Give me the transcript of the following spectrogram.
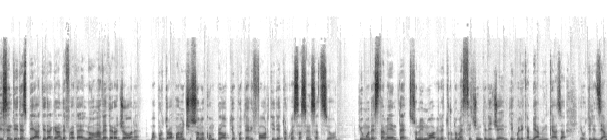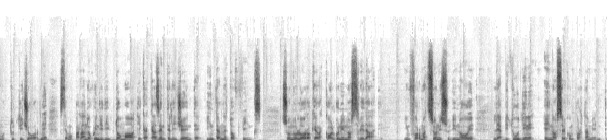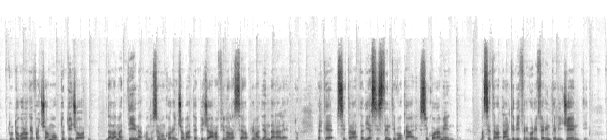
Vi sentite spiati dal Grande Fratello? Avete ragione, ma purtroppo non ci sono complotti o poteri forti dietro questa sensazione. Più modestamente, sono i nuovi elettrodomestici intelligenti, quelli che abbiamo in casa e utilizziamo tutti i giorni. Stiamo parlando quindi di domotica, casa intelligente, Internet of Things. Sono loro che raccolgono i nostri dati, informazioni su di noi, le abitudini e i nostri comportamenti. Tutto quello che facciamo tutti i giorni dalla mattina quando siamo ancora in ciabatta e pigiama fino alla sera prima di andare a letto, perché si tratta di assistenti vocali, sicuramente, ma si tratta anche di frigoriferi intelligenti,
